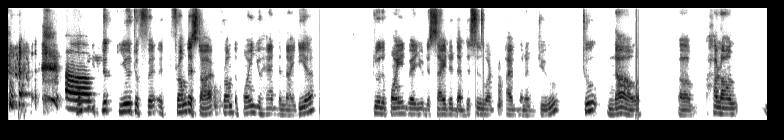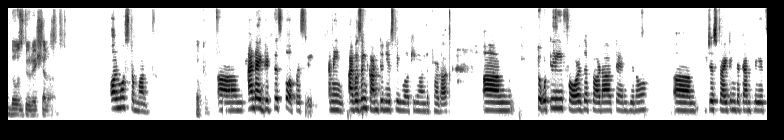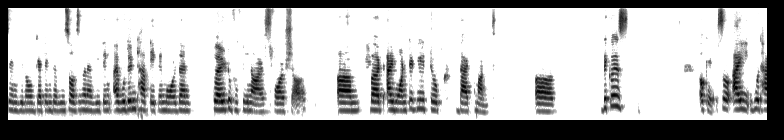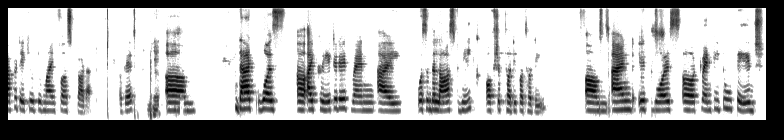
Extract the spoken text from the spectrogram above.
um, it took you to from the start, from the point you had an idea to the point where you decided that this is what I'm going to do to now, uh, how long those duration are? Almost a month. Okay. Um, and I did this purposely. I mean, I wasn't continuously working on the product, um, totally for the product and, you know, um, just writing the templates and, you know, getting the resources and everything. I wouldn't have taken more than 12 to 15 hours for sure. Um, but I wantedly took that month uh, because, okay, so I would have to take you to my first product. Okay. Yeah. Um, that was, uh, I created it when I was in the last week of Ship 30 for 30. Um, and it was a 22 page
